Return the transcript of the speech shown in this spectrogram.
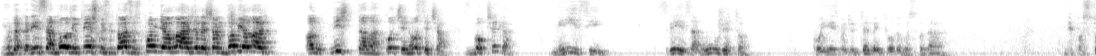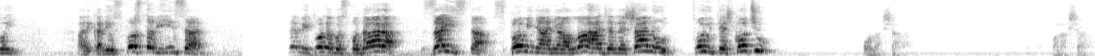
I onda kad insan dođe u tešku situaciju, spominje Allaha Đelešan, dobije Allah, ali ništa lahkoće ne osjeća. Zbog čega? nisi svezan užetom koji je između tebe i tvoga gospodara. Ne postoji. Ali kad je uspostavi insan tebe i tvoga gospodara, zaista spominjanja Allaha Đelešanu tvoju teškoću olakšava. Olakšava.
